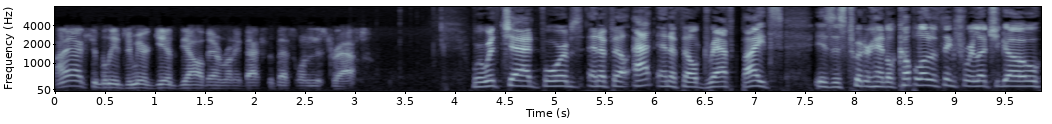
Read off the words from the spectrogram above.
I actually believe Jahmyr Gibbs, the Alabama running back, is the best one in this draft. We're with Chad Forbes, NFL at NFL Draft Bites is his Twitter handle. A couple other things before we let you go.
